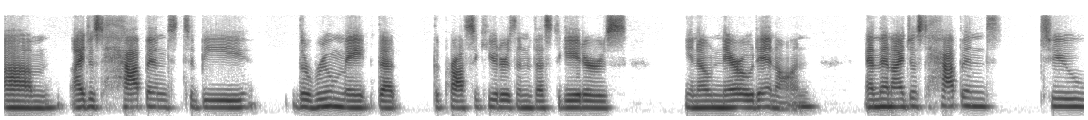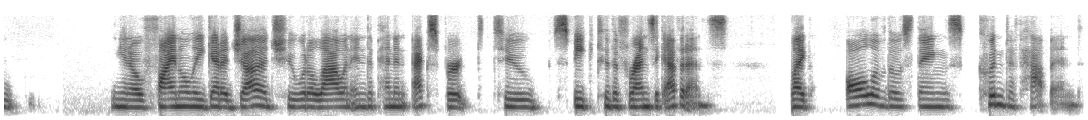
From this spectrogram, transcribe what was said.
Um, I just happened to be the roommate that the prosecutors and investigators, you know, narrowed in on. And then I just happened to, you know, finally get a judge who would allow an independent expert to speak to the forensic evidence. Like all of those things couldn't have happened.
